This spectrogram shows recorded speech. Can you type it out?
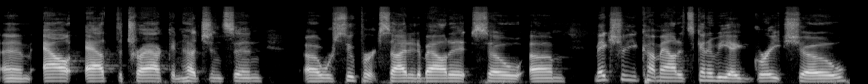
um, out at the track in Hutchinson. Uh, we're super excited about it. So um, make sure you come out. It's going to be a great show.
